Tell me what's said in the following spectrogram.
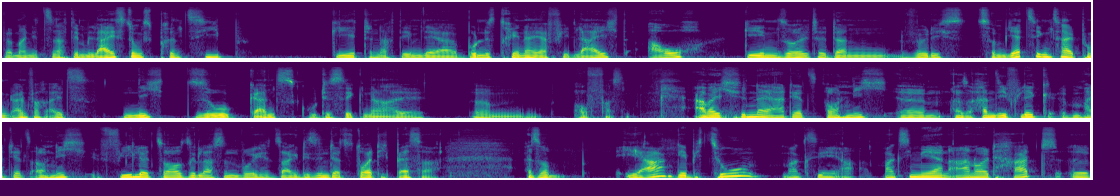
wenn man jetzt nach dem Leistungsprinzip geht, nachdem der Bundestrainer ja vielleicht auch gehen sollte, dann würde ich es zum jetzigen Zeitpunkt einfach als nicht so ganz gutes Signal ähm, auffassen. Aber ich finde, er hat jetzt auch nicht, ähm, also Hansi Flick ähm, hat jetzt auch nicht viele zu Hause gelassen, wo ich jetzt sage, die sind jetzt deutlich besser. Also ja, gebe ich zu, Maxi, Maximilian Arnold hat äh,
